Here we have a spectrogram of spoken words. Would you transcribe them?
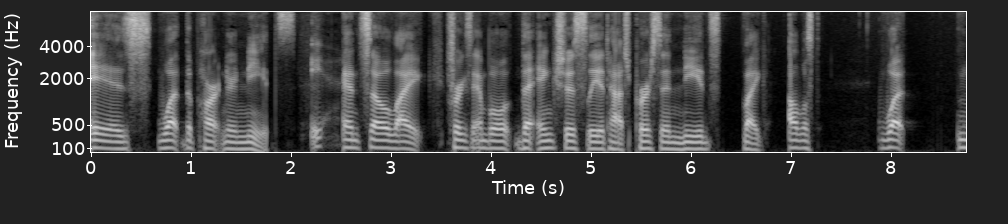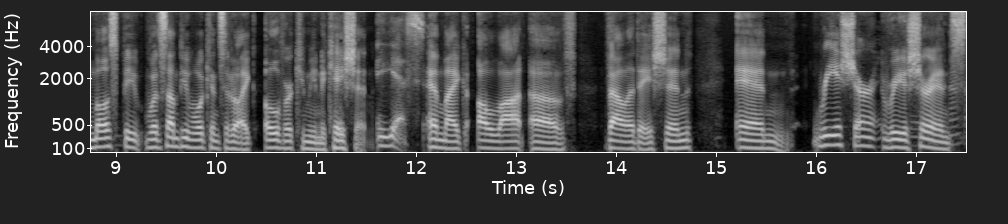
is what the partner needs. Yeah. And so, like, for example, the anxiously attached person needs like almost what most people, what some people would consider like over communication Yes. and like a lot of validation and Reassurance. reassurance.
